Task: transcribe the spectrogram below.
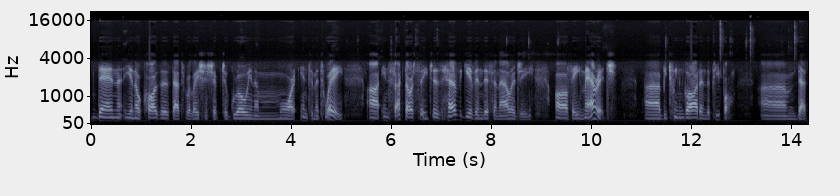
then you know causes that relationship to grow in a more intimate way. Uh, in fact, our sages have given this analogy of a marriage uh, between God and the people. Um, that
